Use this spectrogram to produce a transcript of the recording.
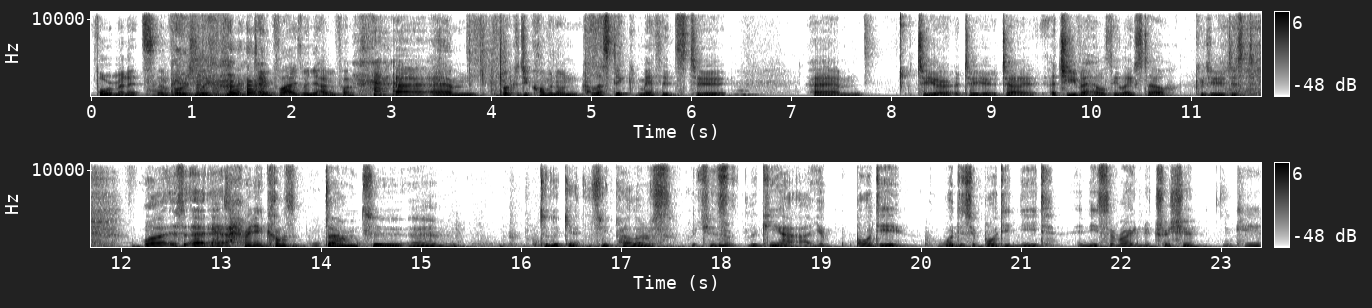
four minutes, Oh. unfortunately. Time flies when you're having fun. Uh, um, but could you comment on holistic methods to um, to your to your, to achieve a healthy lifestyle? Could you just Well, it's, uh, uh, I mean, it comes down to um, to looking at the three pillars, which is Yep. looking at, at your body. What does your body need? It needs the right nutrition. Okay.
